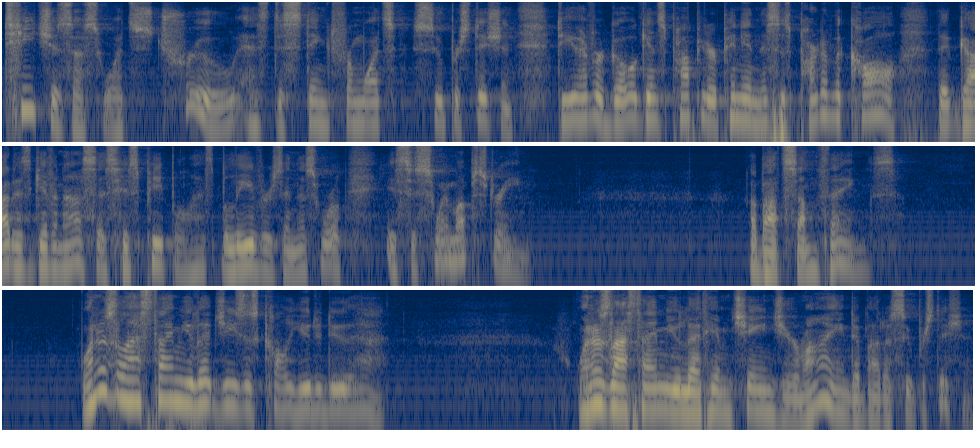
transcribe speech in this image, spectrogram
teaches us what's true as distinct from what's superstition. Do you ever go against popular opinion? This is part of the call that God has given us as his people, as believers in this world, is to swim upstream about some things. When was the last time you let Jesus call you to do that? When was the last time you let him change your mind about a superstition?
